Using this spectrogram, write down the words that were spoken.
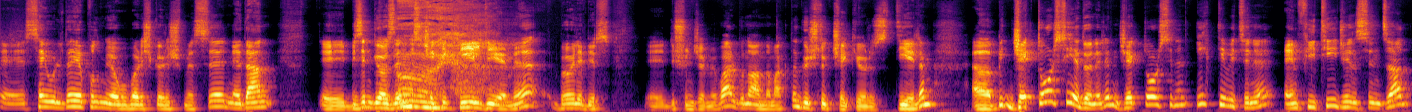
e, Seul'de yapılmıyor bu barış görüşmesi? Neden e, bizim gözlerimiz çekik değil diye mi? Böyle bir e, düşünce mi var? Bunu anlamakta güçlük çekiyoruz diyelim. E, bir Jack Dorsey'e dönelim. Jack Dorsey'nin ilk tweetini NFT cinsinden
